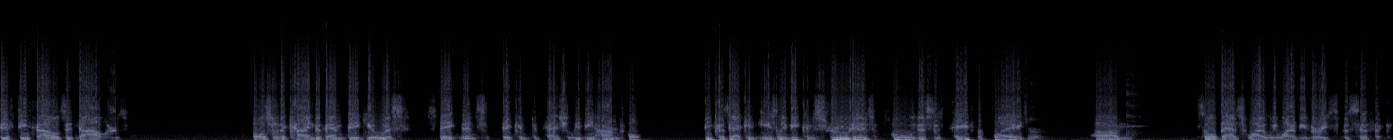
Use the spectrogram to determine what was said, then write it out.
fifty thousand dollars those are the kind of ambiguous statements that can potentially be harmful because that can easily be construed as, oh, this is pay for play. Sure. Um, so that's why we want to be very specific.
